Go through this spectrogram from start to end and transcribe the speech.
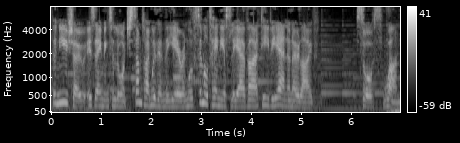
The new show is aiming to launch sometime within the year and will simultaneously air via TVN and OLive. Source 1.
